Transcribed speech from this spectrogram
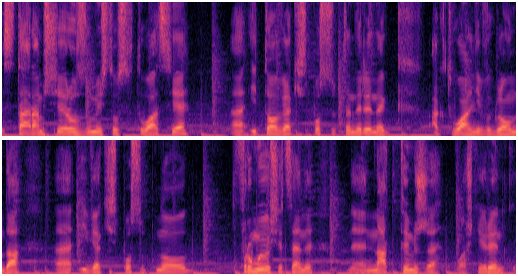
staram się rozumieć tą sytuację e, i to, w jaki sposób ten rynek aktualnie wygląda e, i w jaki sposób, no, formują się ceny e, na tymże właśnie rynku.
